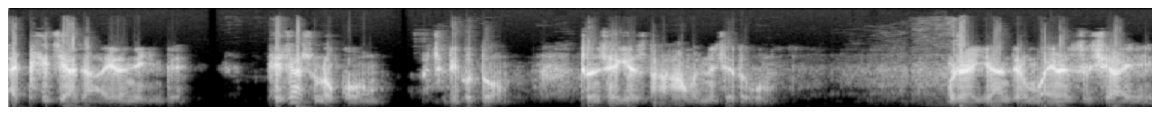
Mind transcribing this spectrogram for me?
아예 폐지하자 이런 얘기인데 폐지할 수는 없고 어차피 이것도 전 세계에서 다 하고 있는 제도고 우리가 얘기한 대로 뭐 MSCI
